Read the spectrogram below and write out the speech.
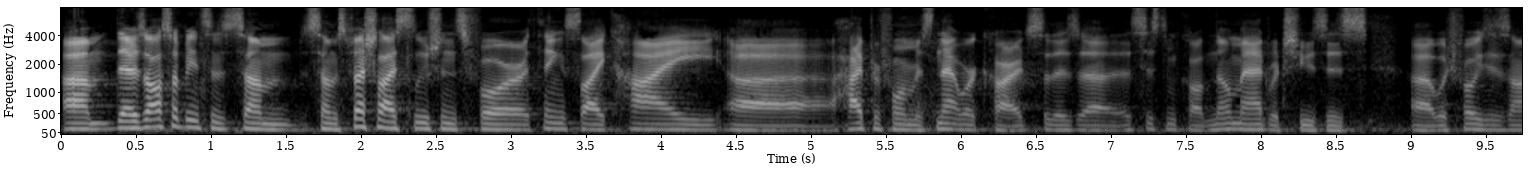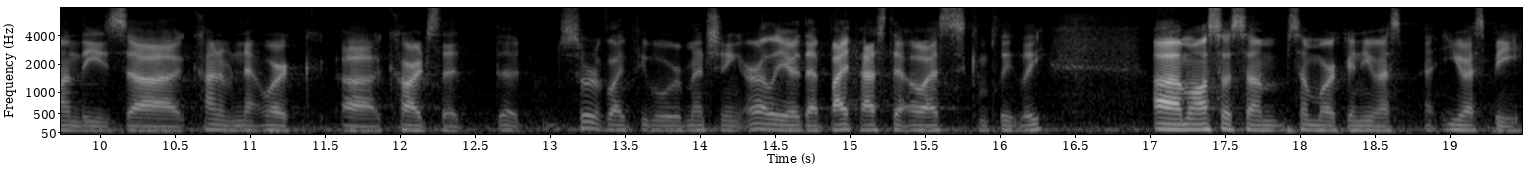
Um, there's also been some, some, some, specialized solutions for things like high, uh, high performance network cards. So there's a, a system called Nomad, which uses, uh, which focuses on these uh, kind of network uh, cards that, that, sort of like people were mentioning earlier, that bypass the OS completely. Um, also some, some work in US, USB.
